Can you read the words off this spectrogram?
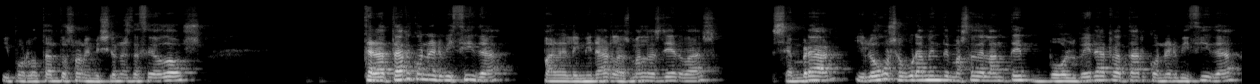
y por lo tanto son emisiones de CO2, tratar con herbicida para eliminar las malas hierbas sembrar y luego seguramente más adelante volver a tratar con herbicida,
